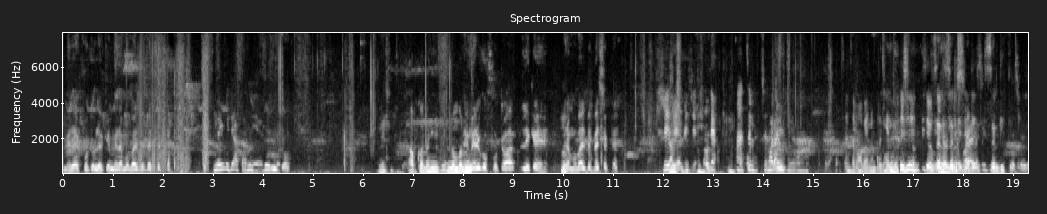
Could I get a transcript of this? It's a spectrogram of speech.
मेरा एक फ़ोटो लेके मेरा मोबाइल पे देख सकता नहीं मुझे आता नहीं है भेजने को. आपका नहीं है क्या? नंबर नहीं मेरे को फ़ोटो लेके मेरा मोबाइल पे भेज सकते हैं? भेजे भेजे द्या. हा चल चल। मला एक त्यांचा मोबाईल नंबर घ्यायला पाहिजे. सेव्ह करायला सर घेतो सर.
